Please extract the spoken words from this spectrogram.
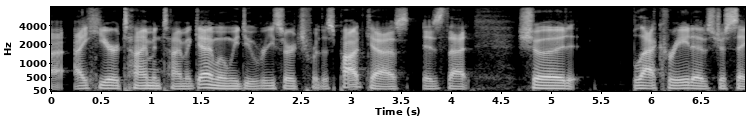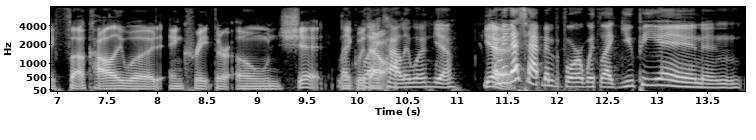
I- I hear time and time again when we do research for this podcast is that should black creatives just say fuck Hollywood and create their own shit like, Black without Hollywood, yeah. yeah I mean that's happened before with like UPN and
